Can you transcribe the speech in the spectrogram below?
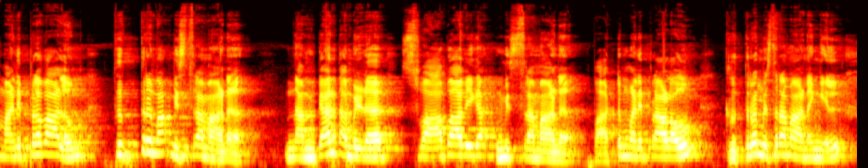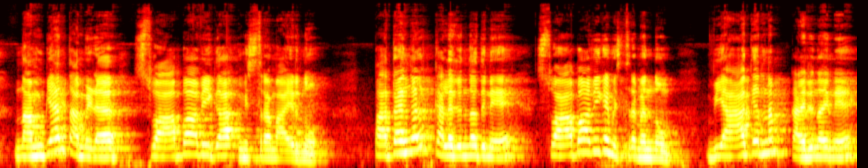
മണിപ്രവാളും കൃത്രിമ മിശ്രമാണ്. നമ്പ്യാൻ തമിഴ് സ്വാഭാവിക മിശ്രമാണ്. പാട്ടും മണിപ്രാളവും കൃത്രിമ മിശ്രമാണെങ്കിൽ നമ്പ്യാൻ തമിഴ് സ്വാഭാവിക മിശ്രമായിരുന്നു. പദങ്ങൾ കലരുന്നതിനെ സ്വാഭാവിക മിശ്രമെന്നും വ്യാകരണം കലരുന്നതിനെ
